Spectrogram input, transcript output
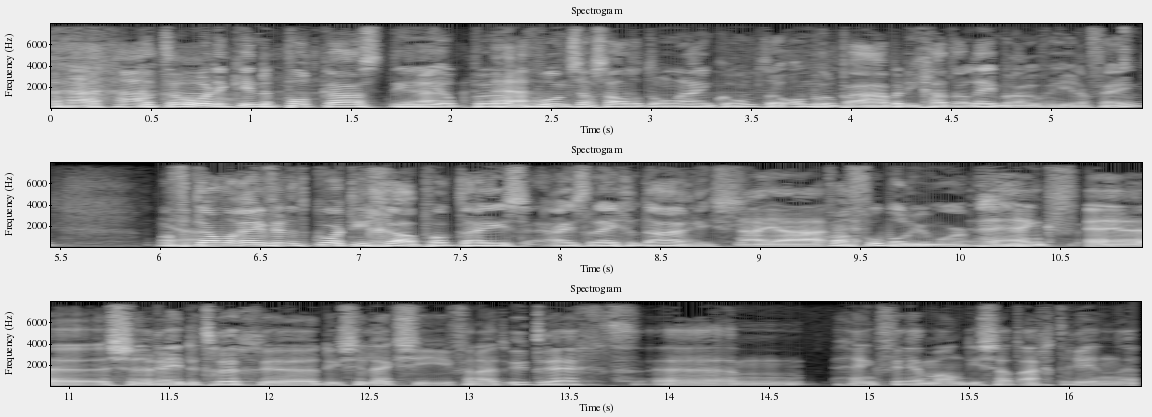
Dat hoorde ik in de podcast die Ja. op woensdag zal het online komt. De Omroep Abe, die gaat alleen maar over Heerenveen. Maar Ja. vertel nog even in het kort die grap, want hij is, hij is legendarisch. nou ja, Qua voetbalhumor. Henk, eh, ze reden terug eh, die selectie vanuit Utrecht. Ehm, Henk Veerman die zat achterin eh,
